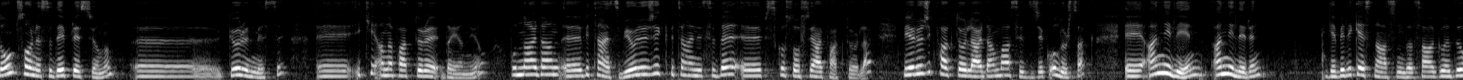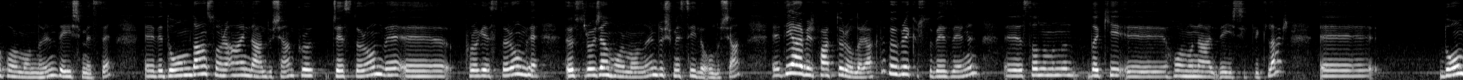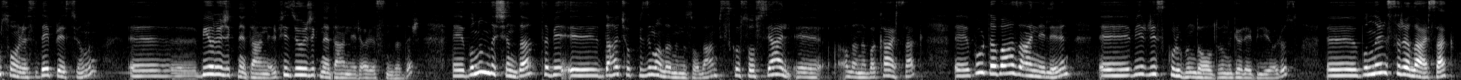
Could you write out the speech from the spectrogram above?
Doğum sonrası depresyonun e, görülmesi e, iki ana faktöre dayanıyor. Bunlardan e, bir tanesi biyolojik, bir tanesi de e, psikososyal faktörler. Biyolojik faktörlerden bahsedecek olursak, e, anneliğin, annelerin gebelik esnasında salgıladığı hormonların değişmesi e, ve doğumdan sonra aniden düşen progesteron ve e, progesteron ve östrojen hormonlarının düşmesiyle oluşan e, diğer bir faktör olarak da böbrek üstü bezlerinin e, salınımındaki e, hormonal değişiklikler e, doğum sonrası depresyonun e, biyolojik nedenleri, fizyolojik nedenleri arasındadır. E, Bunun dışında tabii e, daha çok bizim alanımız olan psikososyal e, alana bakarsak e, burada bazı annelerin bir risk grubunda olduğunu görebiliyoruz. Bunları sıralarsak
